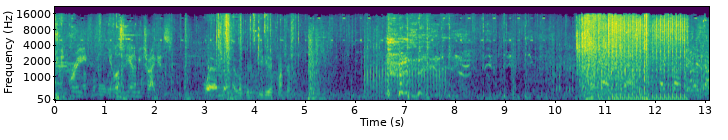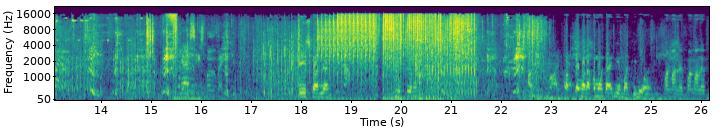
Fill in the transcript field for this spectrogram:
You can breathe. You lost the enemy trackers. Well, I'm done. I went to the PDS smash up. Gas is moving. Three squad left. Oh, some other come out and game but you do. One man left, one man left.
